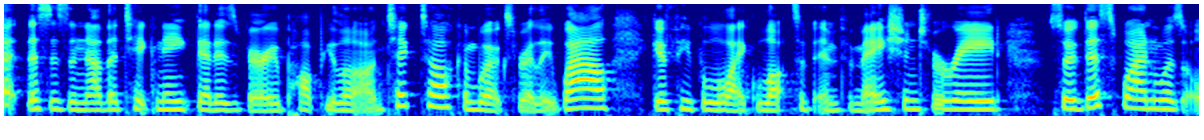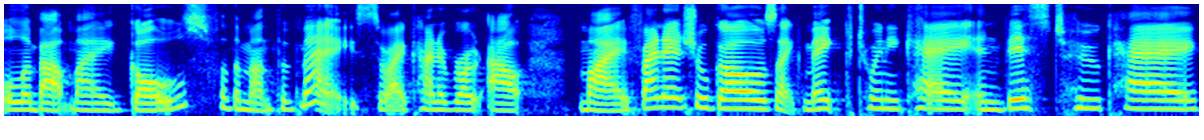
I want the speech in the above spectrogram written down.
it. This is another technique that is very popular on TikTok and works really well. Give people like lots of information to read. So this one was all about my goals for the month of May. So I kind of wrote out my financial goals like make 20k, invest 2k.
